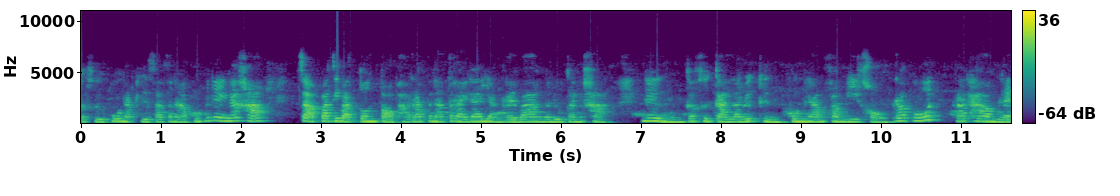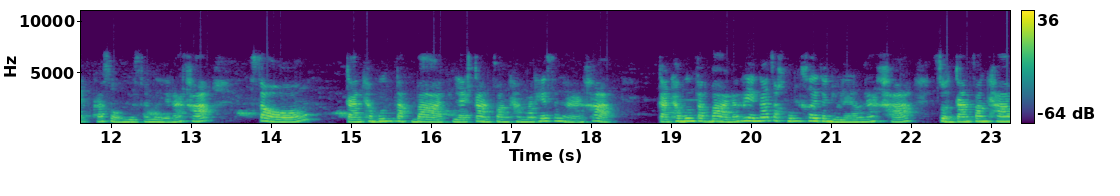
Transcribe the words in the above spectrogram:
ก็คือผู้นับถือศาสนาพุทธนั่นเองนะคะจะปฏิบัติตนต่อพระรัตนตรัยได้อย่างไรบ้างมาดูกันค่ะ 1. ก็คือการระลึกถึงคุณงามความดีของพระพุทธ พระธรรมและพระสงฆ์อยู่เสมอนะคะ 2. การทำบุญตักบาตรและการฟังธรรมเทศนาค่ะ การทำบุญตักบาตรนักเรียนน่าจะคุ้นเคยกันอยู่แล้วนะคะ ส่วนการฟังธรรม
